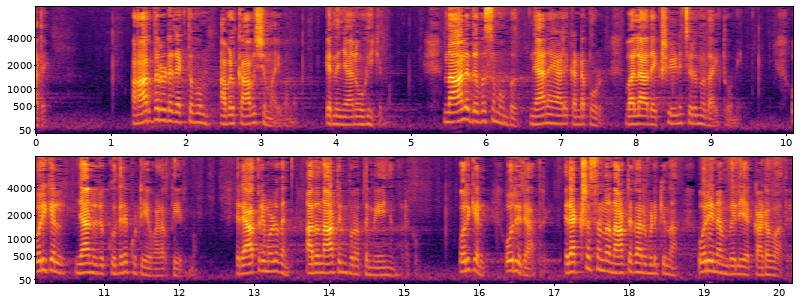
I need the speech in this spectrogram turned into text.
അതെ. ആർദറുടെ രക്തവും അവൾക്ക് ആവശ്യമായി വന്നു എന്ന് ഞാൻ ഊഹിക്കുന്നു. നാല് ദിവസം മുമ്പ് ഞാൻ അയാളെ കണ്ടപ്പോൾ വല്ലാതെ ക്ഷീണിച്ചിരുന്നതായി തോന്നി. ഒരിക്കൽ ഞാനൊരു കുതിരക്കുട്ടിയെ വളർത്തിയിരുന്നു. രാത്രി മുഴുവൻ അത് നാട്ടിൻപുറത്ത് മേഞ്ഞു നടക്കും. ഒരിക്കൽ ഒരു രാത്രി രക്ഷസ് എന്ന നാട്ടുകാർ വിളിക്കുന്ന ഒരിനം വലിയ കടവാതിൽ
